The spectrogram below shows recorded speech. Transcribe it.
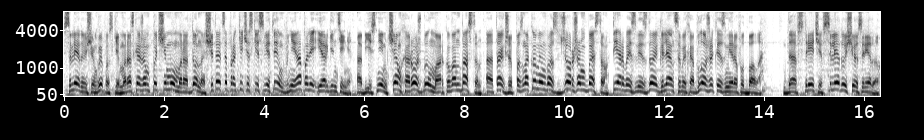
В следующем выпуске мы расскажем, почему Марадона считается практически святым в Неаполе и Аргентине. Объясним, чем хорош был Марко Ван Бастон, а также познакомим вас с Джорджем Бестом, первой звездой глянцевых обложек из мира футбола. До встречи в следующую среду.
